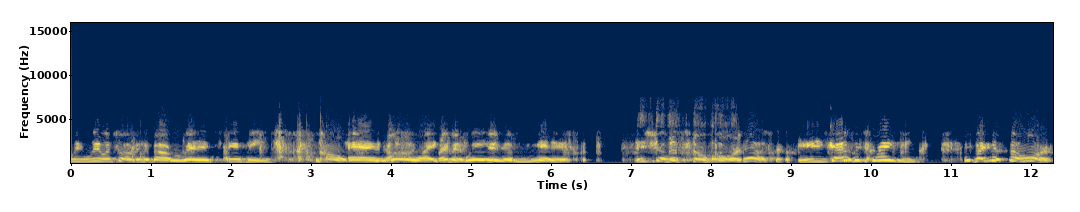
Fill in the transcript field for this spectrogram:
We, we were talking about Ren and Stimpy, oh, and we God. were like, Ren and wait a minute. This show is Mr. Horse. These guys are crazy. He's like, Mr. Horse,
